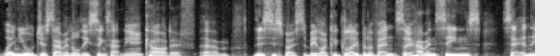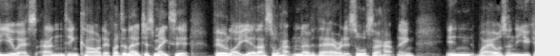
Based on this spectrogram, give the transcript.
when you're just having all these things happening in Cardiff, um, this is supposed to be like a global event. So having scenes set in the US and in Cardiff, I don't know, it just makes it feel like yeah, that's all happening over there, and it's also happening in Wales and the UK.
